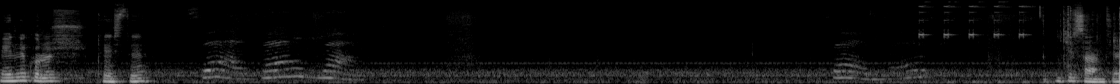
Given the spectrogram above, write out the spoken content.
50 kuruş testi. 2 santim.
